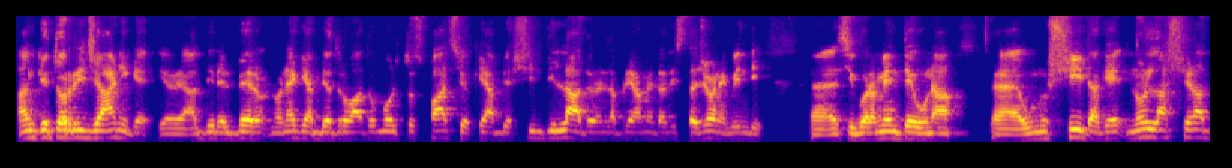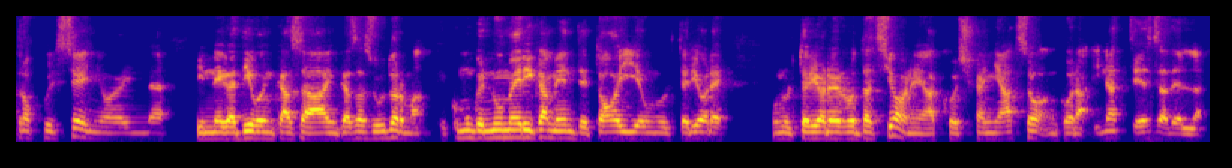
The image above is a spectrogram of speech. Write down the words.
anche Torrigiani che eh, a dire il vero non è che abbia trovato molto spazio e che abbia scintillato nella prima metà di stagione, quindi eh, sicuramente una, eh, un'uscita che non lascerà troppo il segno in, in negativo in casa, in casa Sudor, ma che comunque numericamente toglie un'ulteriore, un'ulteriore rotazione a Coach Cagnazzo ancora in attesa del,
